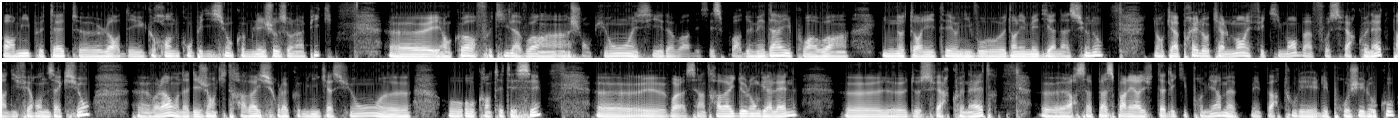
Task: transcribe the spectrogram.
hormis peut-être euh, lors des grandes compétitions comme les Jeux Olympiques. Euh, et encore, faut-il avoir un, champion, essayer d'avoir des espoirs de médailles pour avoir une notoriété au niveau dans les médias nationaux. Donc après, localement, effectivement, il bah, faut se faire connaître par différentes actions. voilà, on a des gens qui travaillent sur la communication au, au camp TTC. voilà, c'est un travail de longue haleine. Euh, de se faire connaître. Euh, alors ça passe par les résultats de l'équipe première, mais, par tous les, projets locaux.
